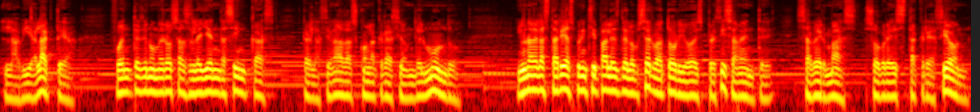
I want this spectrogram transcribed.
la Vía Láctea, fuente de numerosas leyendas incas relacionadas con la creación del mundo, y una de las tareas principales del observatorio es precisamente saber más sobre esta creación.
